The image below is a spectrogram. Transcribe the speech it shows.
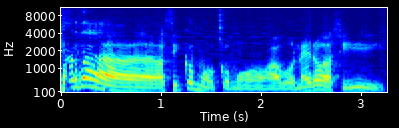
paga. tarda así como, como abonero, así,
